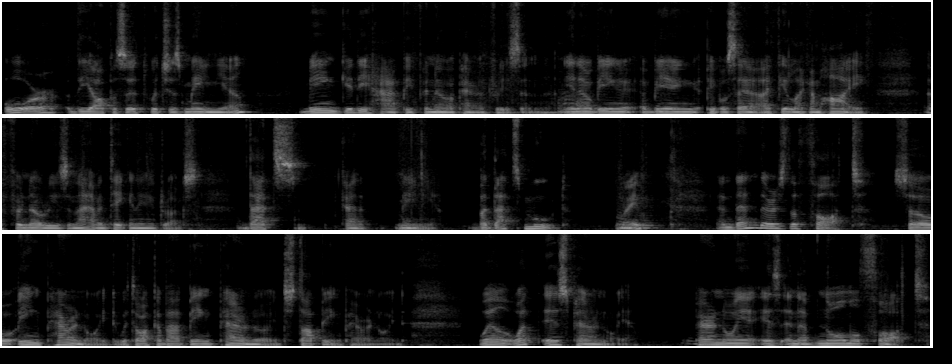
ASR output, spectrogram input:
Or the opposite, which is mania, being giddy happy for no apparent reason. You know, uh-huh. being being people say I feel like I'm high for no reason. I haven't taken any drugs. That's kind of mania. But that's mood, right? Mm-hmm. And then there's the thought. So being paranoid. We talk about being paranoid, stop being paranoid. Well, what is paranoia? Mm-hmm. Paranoia is an abnormal thought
